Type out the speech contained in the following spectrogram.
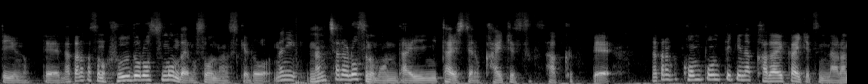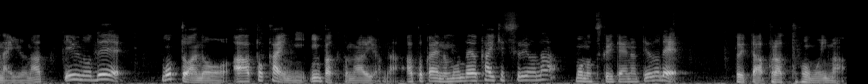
ていうのって、なかなかそのフードロス問題もそうなんですけど、何、なんちゃらロスの問題に対しての解決策って、なかなか根本的な課題解決にならないよなっていうので、もっとあのアート界にインパクトのあるような、アート界の問題を解決するようなものを作りたいなっていうので、そういったプラットフォームを今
